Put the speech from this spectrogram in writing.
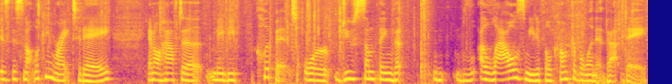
is this not looking right today? And I'll have to maybe clip it or do something that allows me to feel comfortable in it that day.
